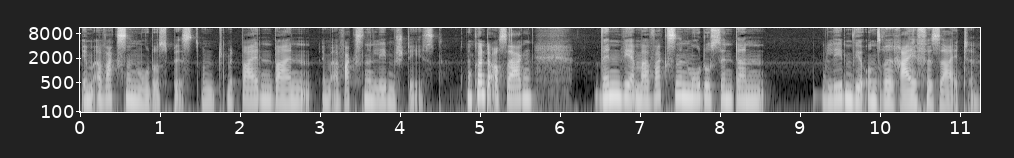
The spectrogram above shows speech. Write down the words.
im Erwachsenenmodus bist und mit beiden Beinen im Erwachsenenleben stehst. Man könnte auch sagen, wenn wir im Erwachsenenmodus sind, dann leben wir unsere reife Seite.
